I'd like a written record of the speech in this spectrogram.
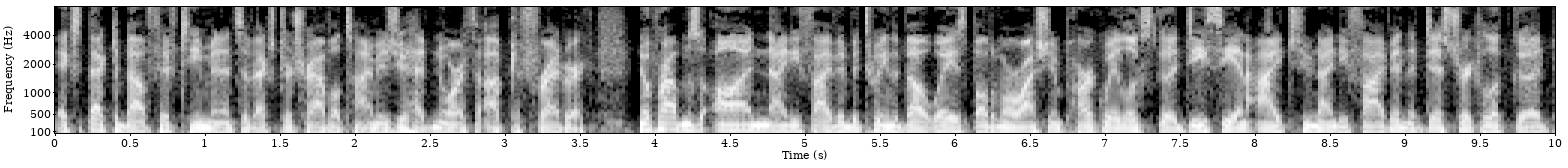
Expect about 15 minutes of extra travel time as you head north up to Frederick. No problems on 95 in between the beltways. Baltimore Washington Parkway looks good. DC and I 295 in the district look good.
